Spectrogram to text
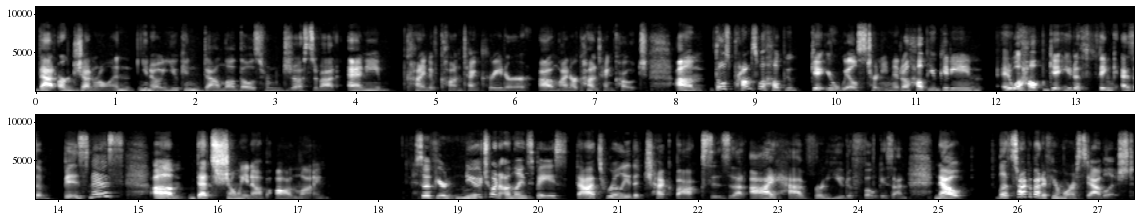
that are general. And you know, you can download those from just about any kind of content creator online or content coach. Um, those prompts will help you get your wheels turning. It'll help you getting it will help get you to think as a business um, that's showing up online. So, if you're new to an online space, that's really the check boxes that I have for you to focus on. Now, let's talk about if you're more established.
